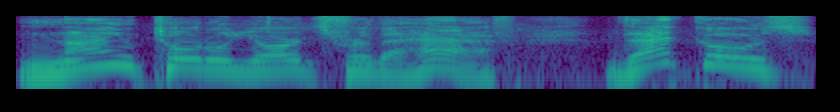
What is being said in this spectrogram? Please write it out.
nine total yards for the half. That goes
